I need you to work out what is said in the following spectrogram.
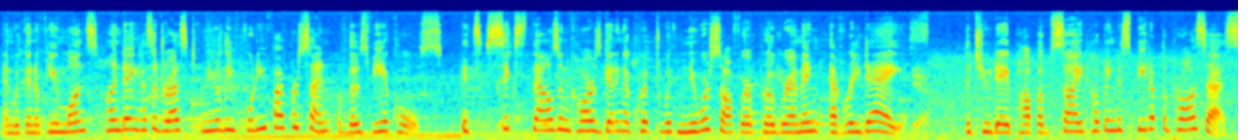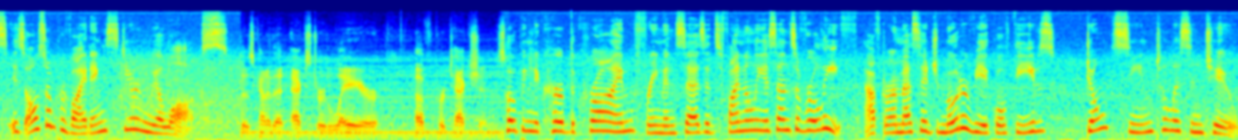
and within a few months, Hyundai has addressed nearly 45% of those vehicles. It's 6,000 cars getting equipped with newer software programming every day. The two day pop up site, hoping to speed up the process, is also providing steering wheel locks. There's kind of that extra layer of protection. Hoping to curb the crime, Freeman says it's finally a sense of relief after a message motor vehicle thieves don't seem to listen to.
